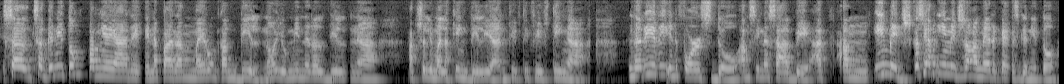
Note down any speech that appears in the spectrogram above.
sa sa ganitong pangyayari na parang mayroon kang deal, no? Yung mineral deal na actually malaking deal yan, 50-50 nga. Nare-reinforce do ang sinasabi at ang image. Kasi ang image ng Amerika is ganito.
